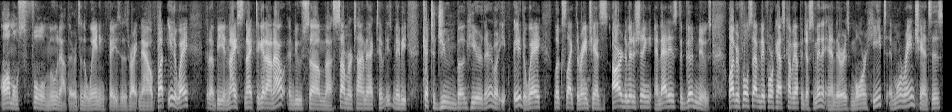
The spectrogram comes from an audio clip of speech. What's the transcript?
almost full moon out there. It's in the waning phases right now. But either way, going to be a nice night to get on out and do some uh, summertime activities. Maybe catch a June bug here or there. But e either way, looks like the rain chances are diminishing, and that is the good news. We'll have your full seven-day forecast coming up in just a minute, and there is more heat and more rain chances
